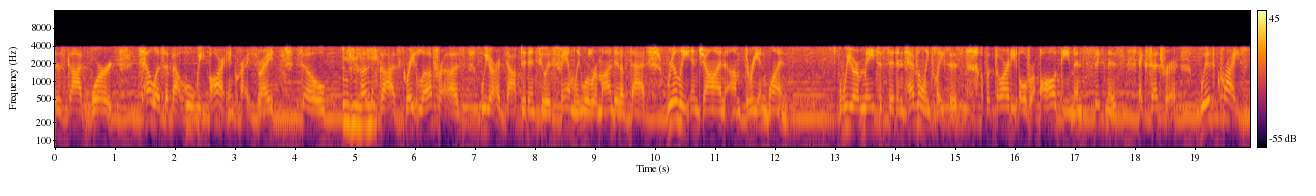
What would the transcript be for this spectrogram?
does God's word tell us about who we are in Christ, right? So, mm-hmm. because of God's great love for us, we are adopted into his family. We're reminded of that really in John um, 3 and 1 we are made to sit in heavenly places of authority over all demons, sickness, etc., with Christ.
